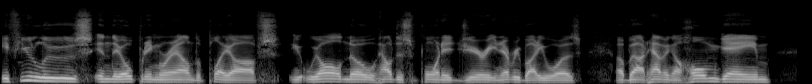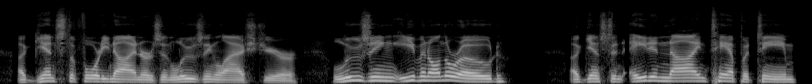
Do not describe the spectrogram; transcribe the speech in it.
if you lose in the opening round of playoffs, we all know how disappointed Jerry and everybody was about having a home game against the 49ers and losing last year, losing even on the road against an 8 and 9 Tampa team.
